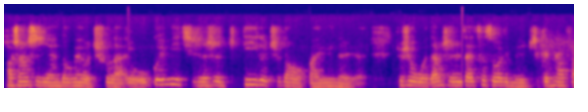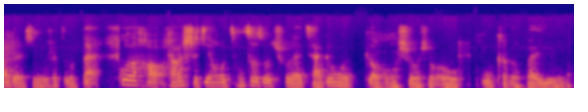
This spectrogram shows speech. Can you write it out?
好长时间都没有出来。我闺蜜其实是第一个知道我怀孕的人，就是我当时在厕所里面跟她发短信，我说怎么办？过了好长时间，我从厕所出来才跟我老公说说哦，我可能怀孕了。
